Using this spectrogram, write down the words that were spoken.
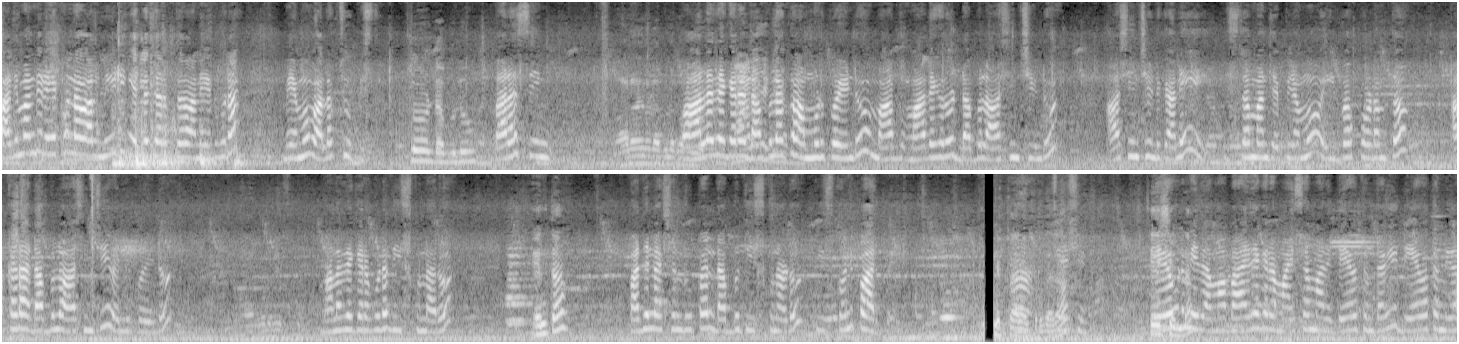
పది మంది లేకుండా వాళ్ళు మీటింగ్ ఎట్లా జరుపుతారో అనేది కూడా మేము వాళ్ళకి చూపిస్తాం. డబ్బులు. భరత్ సింగ్ వాళ్ళ దగ్గర డబ్బులకు అమ్ముడుపోయిండు. మాకు మా దగ్గర డబ్బులు ఆశించిండు. ఆశించిండు కానీ ఇస్తామని చెప్పినాము. ఇవ్వకపోవడంతో అక్కడ డబ్బులు ఆశించి వెళ్ళిపోయిండు. మన దగ్గర కూడా తీసుకున్నారు. ఎంత? పది లక్షల రూపాయలు డబ్బు తీసుకున్నాడు తీసుకొని పారిపోయిండు. చేసిండు. దేవుడి మీద మా భార్య దగ్గర మైసమ్మ అనే దేవత ఉంటుంది. దేవత మీద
